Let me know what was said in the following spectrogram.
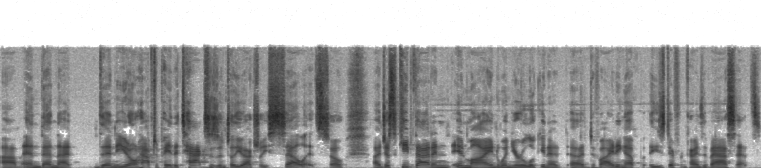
um, and then that then you don't have to pay the taxes until you actually sell it. So uh, just keep that in, in mind when you're looking at uh, dividing up these different kinds of assets.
